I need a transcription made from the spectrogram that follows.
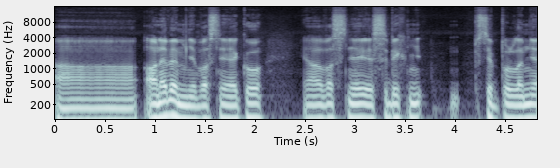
A, a nevím, mě vlastně jako, já vlastně, jestli bych mě, prostě podle mě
